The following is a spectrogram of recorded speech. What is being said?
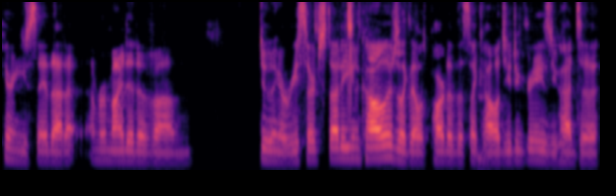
hearing you say that I'm reminded of um, doing a research study in college. Like that was part of the mm-hmm. psychology degrees. You had to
